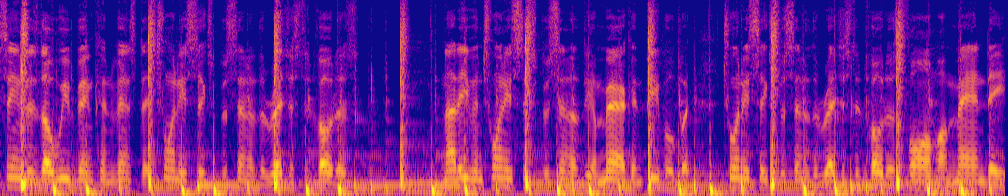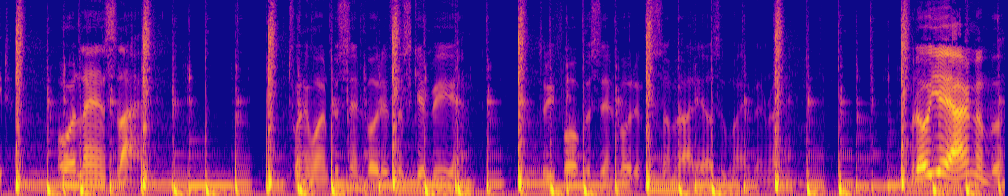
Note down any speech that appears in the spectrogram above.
Seems as though we've been convinced that 26% of the registered voters, not even 26% of the American people, but 26% of the registered voters form a mandate or a landslide. 21% voted for Skippy and 3 4% voted for somebody else who might have been running. But oh, yeah, I remember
